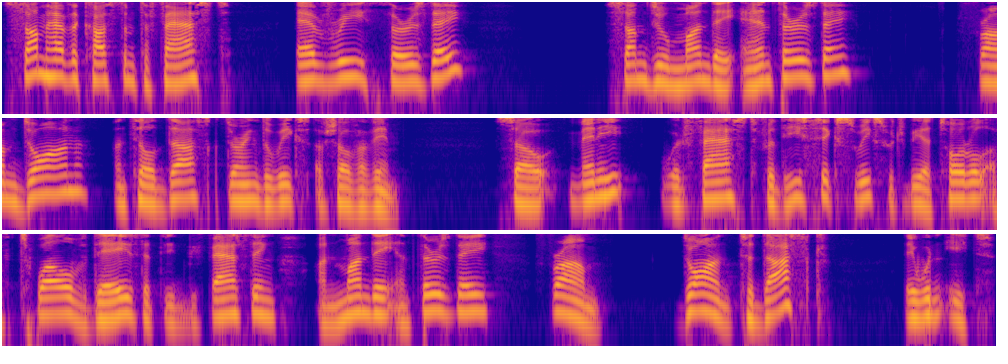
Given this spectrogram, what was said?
Some have the custom to fast every Thursday. Some do Monday and Thursday from dawn until dusk during the weeks of Shovavim. So many would fast for these six weeks, which would be a total of 12 days that they'd be fasting on Monday and Thursday from dawn to dusk. They wouldn't eat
